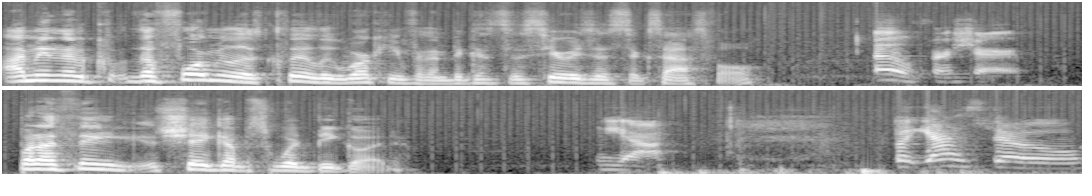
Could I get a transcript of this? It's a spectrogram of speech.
I mean, the the formula is clearly working for them because the series is successful. Oh, for sure. But I think shakeups would be good. Yeah. But yeah, so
